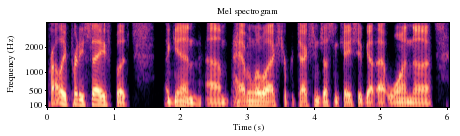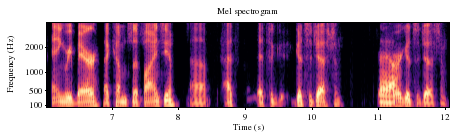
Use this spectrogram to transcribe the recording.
probably pretty safe. But again, um, having a little extra protection just in case you've got that one uh, angry bear that comes and finds you. Uh, it's a good suggestion. Yeah. Very good suggestion.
